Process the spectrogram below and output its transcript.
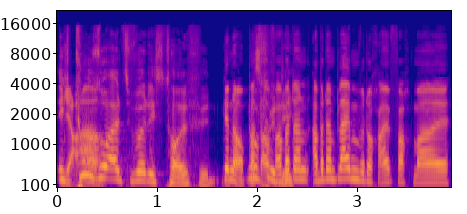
Ich ja. tue so, als würde ich es toll finden. Genau, pass auf, aber dann, aber dann bleiben wir doch einfach mal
